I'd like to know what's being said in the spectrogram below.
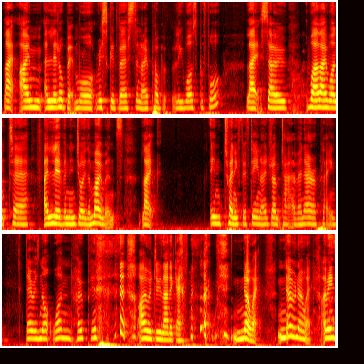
Like I'm a little bit more risk adverse than I probably was before. Like so, while I want to, I live and enjoy the moments. Like in 2015, I jumped out of an aeroplane. There is not one hope in I would do that again. no way. No, no way. I mean,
